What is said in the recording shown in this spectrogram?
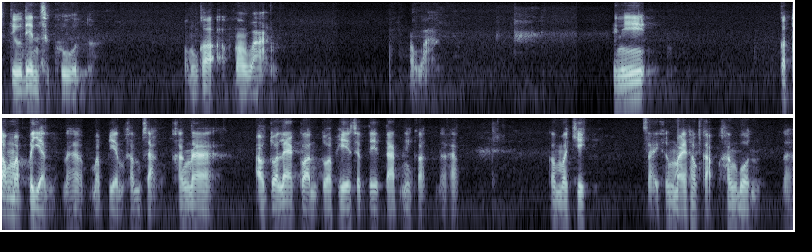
student school ผมก็มาวาง มาวาง ทีนี้ ก็ต้องมาเปลี่ยนนะครับ มาเปลี่ยนคำสั่งข้างหน้า เอาตัวแรกก่อนตัว pay status นี่ก่อนนะครับ ก็มาคลิกใส่เครื่องหมายเท่ากับข้างบนนะ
